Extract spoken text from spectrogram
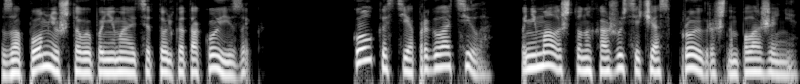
«Запомню, что вы понимаете только такой язык». Колкость я проглотила. Понимала, что нахожусь сейчас в проигрышном положении.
